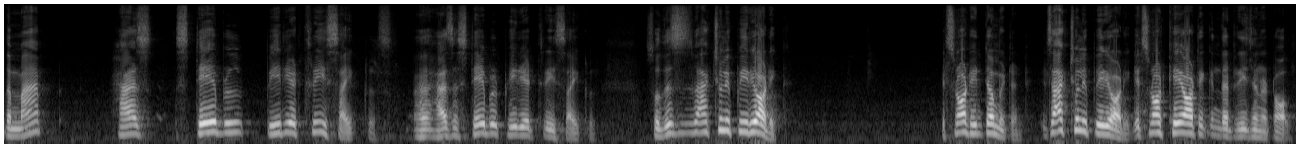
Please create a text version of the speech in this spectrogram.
the map has stable period 3 cycles uh, has a stable period 3 cycle. So this is actually periodic. It is not intermittent. It is actually periodic. It is not chaotic in that region at all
